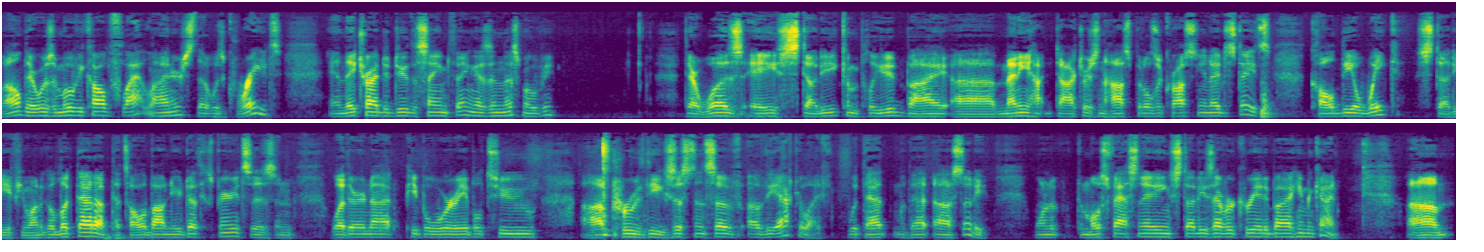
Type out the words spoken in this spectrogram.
Well, there was a movie called Flatliners that was great, and they tried to do the same thing as in this movie. There was a study completed by uh, many doctors and hospitals across the United States called the Aware Study. If you want to go look that up, that's all about near death experiences and whether or not people were able to uh, prove the existence of, of the afterlife with that, with that uh, study. One of the most fascinating studies ever created by humankind. Um,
